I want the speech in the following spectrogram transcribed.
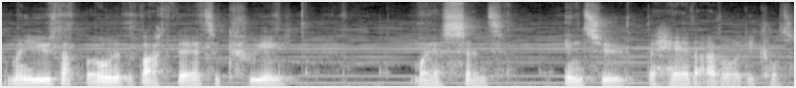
I'm going to use that bone at the back there to create my ascent into the hair that I've already cut.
